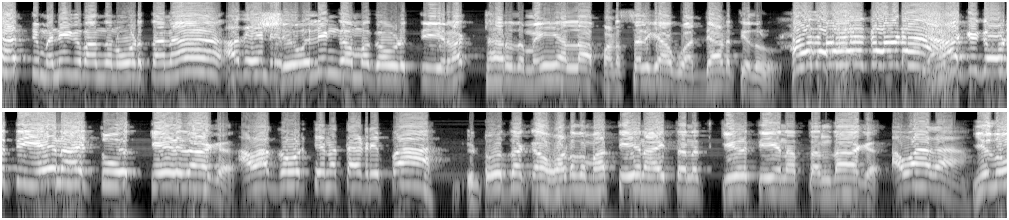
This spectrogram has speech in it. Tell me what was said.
ಹತ್ತಿ ಮನೆಗೆ ಬಂದು ನೋಡ್ತಾನ ಅದೇ ಶಿವಲಿಂಗಮ್ಮ ಗೌಡತಿ ರಕ್ತ ಹರಿದ ಮೈ ಎಲ್ಲ ಪಡಸಲಿಗೆ ಆಗು ಯಾಕೆ ಗೌಡತಿ ಏನಾಯ್ತು ಅಂತ ಕೇಳಿದಾಗ? ಅವಾಗ ಗೌಡ್ತಿ ಏನತ್ತಾಳ್ರಿಪ್ಪ? ಇಟ್ಟೋತಕ್ಕ ಹೊಡೆದ ಮತ್ತೆ ಏನಾಯ್ತು ಅನ್ನತ್ ಕೇಳ್ತಿ ಏನತ್ತಂದಾಗ ಅವಾಗ? ಇದು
